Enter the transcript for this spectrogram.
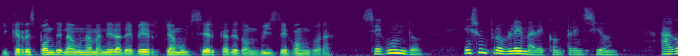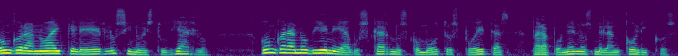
y que responden a una manera de ver ya muy cerca de don Luis de Góngora. Segundo, es un problema de comprensión. A Góngora no hay que leerlo sino estudiarlo. Góngora no viene a buscarnos como otros poetas para ponernos melancólicos,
